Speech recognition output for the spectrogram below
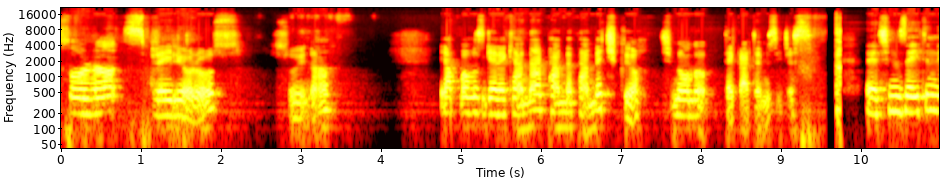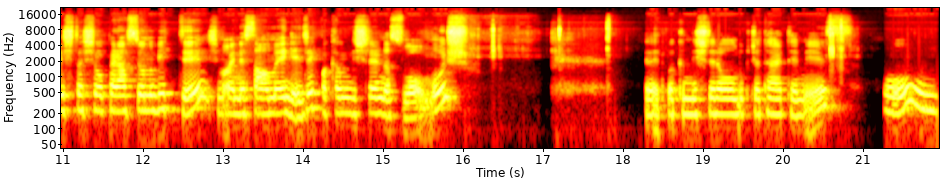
Sonra spreyliyoruz suyla. Yapmamız gerekenler pembe pembe çıkıyor. Şimdi onu tekrar temizleyeceğiz. Evet şimdi zeytin diş taşı operasyonu bitti. Şimdi annesi almaya gelecek. Bakalım dişleri nasıl olmuş. Evet bakın dişleri oldukça tertemiz. Oo,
